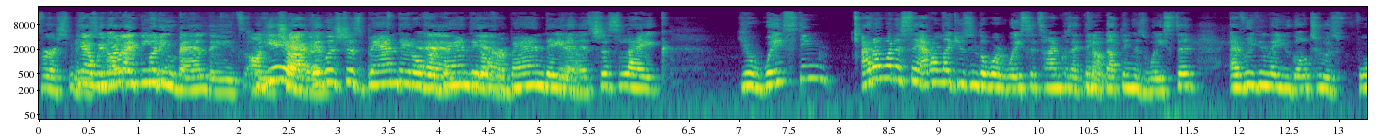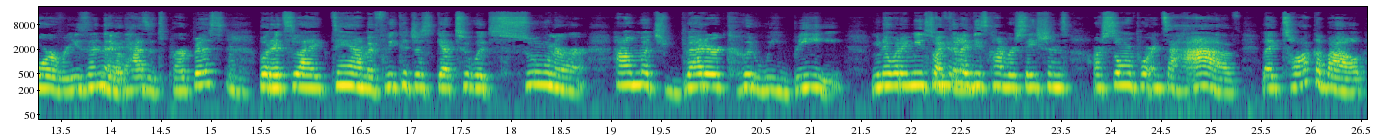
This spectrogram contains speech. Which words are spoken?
first place. Yeah, we You know were what I like mean? putting band aids on yeah, each other. Yeah, it was just band aid over And- band aid yeah. over band aid. And it's just like, you're wasting. I don't want to say, I don't like using the word wasted time because I think No. nothing is wasted. Everything that you go to is for a reason and it has its purpose. Mhm. But it's like, damn, if we could just get to it sooner, how much better could we be? You know what I mean? So I feel like these conversations are so important to have. Like, talk about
